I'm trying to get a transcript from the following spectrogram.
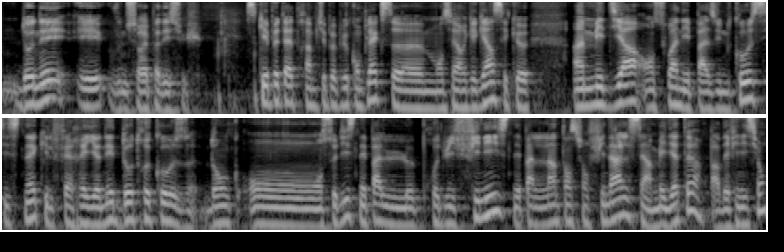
donner et vous ne serez pas déçus. Ce qui est peut-être un petit peu plus complexe, euh, monseigneur Guéguin, c'est que un média en soi n'est pas une cause, si ce n'est qu'il fait rayonner d'autres causes. Donc on, se dit ce n'est pas le produit fini, ce n'est pas l'intention finale, c'est un médiateur par définition.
